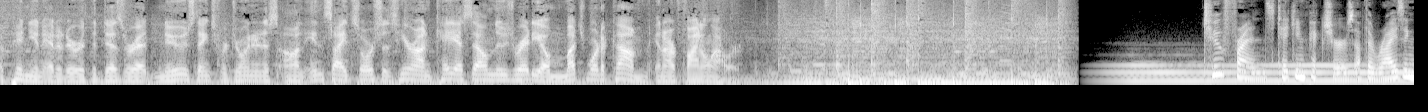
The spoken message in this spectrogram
opinion editor at the Deseret News. Thanks for joining us on Inside Sources here on KSL News Radio. Much more to come in our final hour. Two friends taking pictures of the rising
